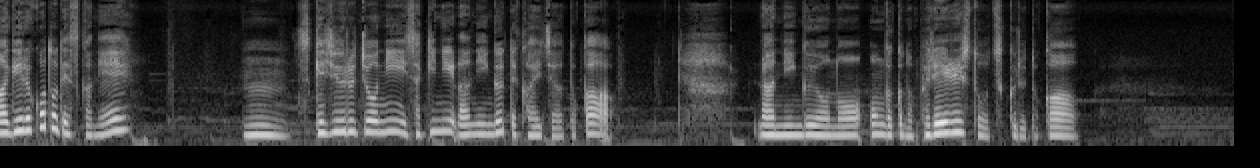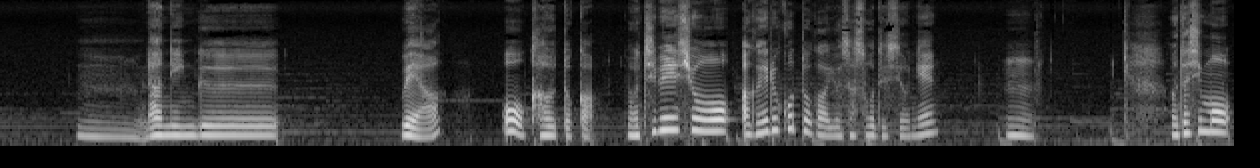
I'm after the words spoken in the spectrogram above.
上げることですかね。うん、スケジュール帳に先にランニングって書いちゃうとか、ランニング用の音楽のプレイリストを作るとか、うん、ランニングウェアを買うとか、モチベーションを上げることが良さそうですよね。うん。私も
